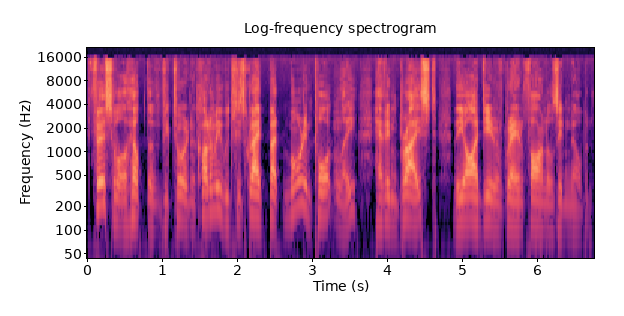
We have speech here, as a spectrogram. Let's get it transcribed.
first of all, help the Victorian economy, which is great, but more importantly, have embraced the idea of grand finals in Melbourne.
